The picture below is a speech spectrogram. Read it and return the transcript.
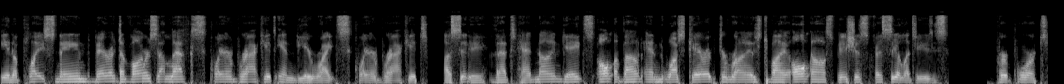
in a place named Bharatavarsa left square bracket India right square bracket, a city that had nine gates all about and was characterized by all auspicious facilities. Purport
